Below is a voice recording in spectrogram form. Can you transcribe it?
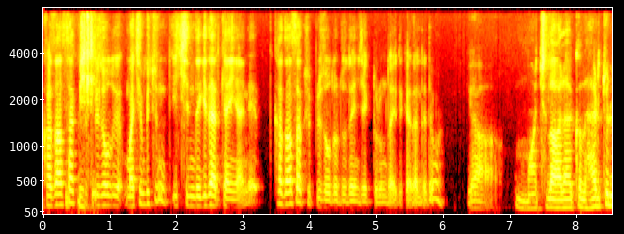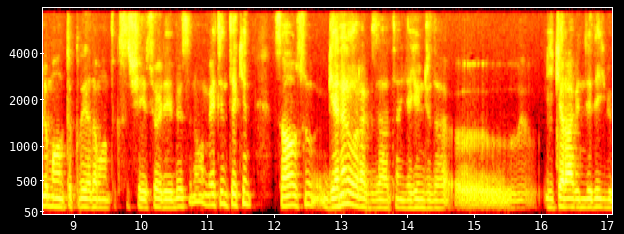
Kazansak bir sürpriz oluyor. Maçın bütün içinde giderken yani kazansak sürpriz olurdu denecek durumdaydık herhalde değil mi? Ya maçla alakalı her türlü mantıklı ya da mantıksız şeyi söyleyebilirsin ama Metin Tekin sağ olsun genel olarak zaten yayıncıda e, İlker abinin dediği gibi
